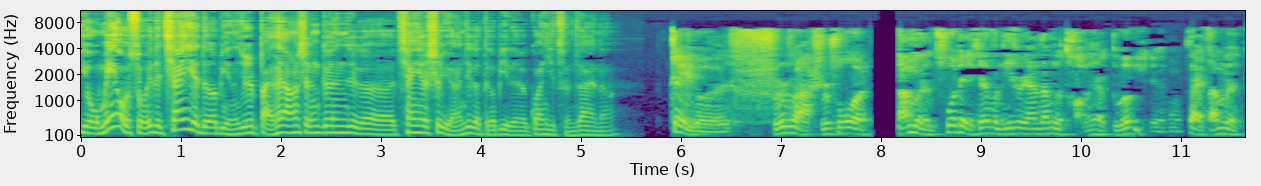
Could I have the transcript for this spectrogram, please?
有没有所谓的千叶德比呢？就是百太阳神跟这个千叶世元这个德比的关系存在呢？这个实话实说，咱们说这些问题之前，咱们就讨论一下德比这个东西，在咱们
